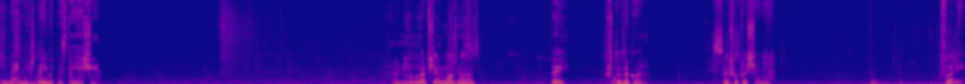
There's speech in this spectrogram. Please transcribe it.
Дай мне что-нибудь настоящее. Ну, вообще можно... Эй, Что такое? Прошу прощения. Свали.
